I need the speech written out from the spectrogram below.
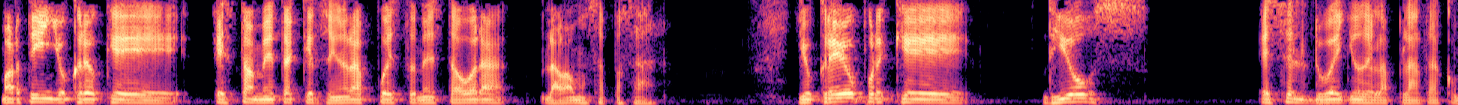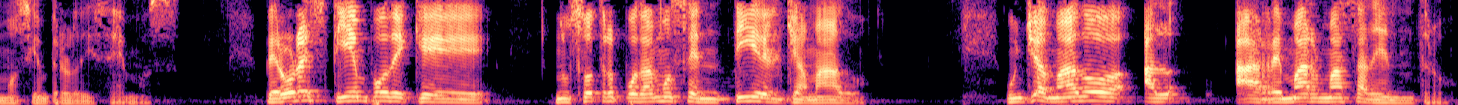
Martín, yo creo que esta meta que el Señor ha puesto en esta hora la vamos a pasar. Yo creo porque Dios es el dueño de la plata, como siempre lo decimos. Pero ahora es tiempo de que nosotros podamos sentir el llamado. Un llamado a remar más adentro.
